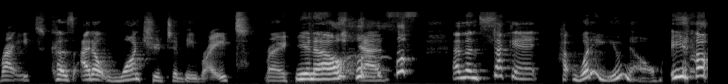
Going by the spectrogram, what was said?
right because I don't want you to be right. Right. You know? Yes. and then second, what do you know? You know?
